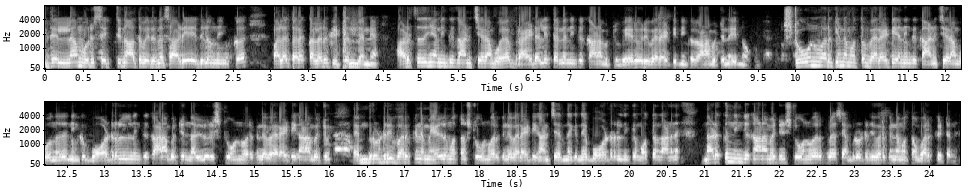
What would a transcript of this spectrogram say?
ഇതെല്ലാം ഒരു സെറ്റിനകത്ത് വരുന്ന സാഡിയെ ഇതിലും നിങ്ങൾക്ക് പലതര കളർ കിട്ടും തന്നെ അടുത്തത് ഞാൻ നിങ്ങൾക്ക് കാണിച്ചു തരാൻ പോയാൽ ബ്രൈഡലിൽ തന്നെ നിങ്ങൾക്ക് കാണാൻ പറ്റും വേറെ ഒരു വെറൈറ്റി നിങ്ങൾക്ക് കാണാൻ പറ്റുന്ന ഇത് നോക്കും. സ്റ്റോൺ വർക്കിന്റെ മൊത്തം വെറൈറ്റി ഞാൻ നിങ്ങൾക്ക് കാണിച്ചു തരാൻ പോകുന്നത്. നിങ്ങൾക്ക് ബോർഡറിൽ നിങ്ങൾക്ക് കാണാൻ പറ്റും നല്ലൊരു സ്റ്റോൺ വർക്കിന്റെ വെറൈറ്റി കാണാൻ പറ്റും. എംബ്രോയിഡറി വർക്കിന്റെ മേളിൽ മൊത്തം സ്റ്റോൺ വർക്കിന്റെ വെറൈറ്റി കാണിച്ചു തരുന്ന ബോർഡറിൽ നിങ്ങൾക്ക് മൊത്തം കാണുന്നത് നടക്കും നിങ്ങൾക്ക് കാണാൻ പറ്റും സ്റ്റോൺ വർക്ക് പ്ലസ് എംബ്രോയിഡറി വർക്കിന്റെ മൊത്തം വർക്ക് കിട്ടുന്നത്.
